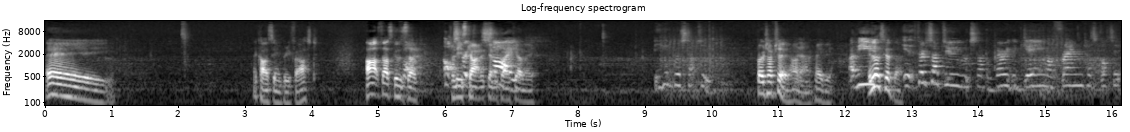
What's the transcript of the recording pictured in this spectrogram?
Hey, that car's going pretty fast. Ah, that's because it's a Oh, police car and it's going to try and kill me. Are you getting British tattoo? Prototype two? I don't Yeah. know, maybe. Have you? It looks good though. It, Third tattoo looks like a very good game. My friend has got it.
